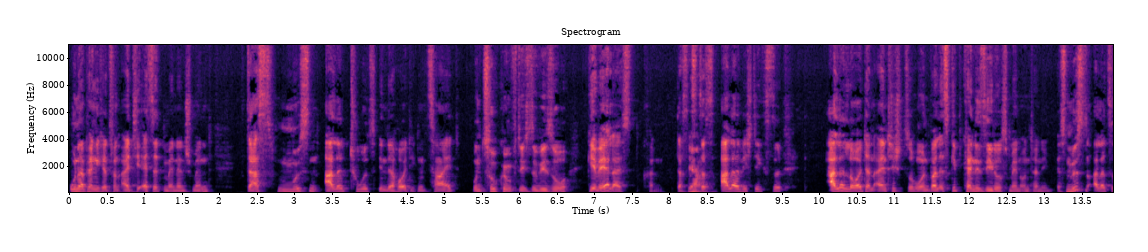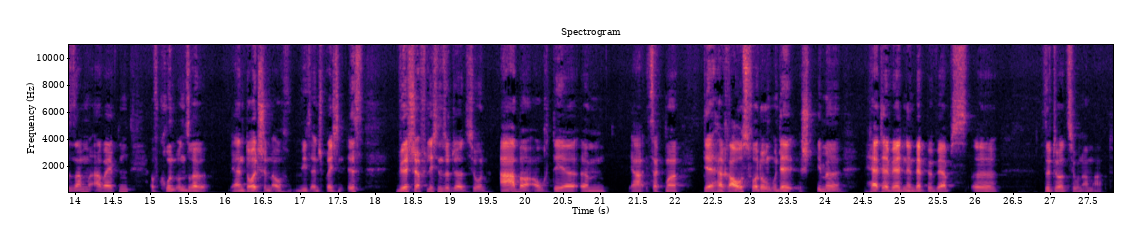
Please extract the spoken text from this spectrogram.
unabhängig jetzt von IT-Asset Management, das müssen alle Tools in der heutigen Zeit und zukünftig sowieso gewährleisten können. Das ja. ist das Allerwichtigste, alle Leute an einen Tisch zu holen, weil es gibt keine Silos mehr in Unternehmen. Es müssen alle zusammenarbeiten, aufgrund unserer, ja, in Deutschland auch, wie es entsprechend ist, wirtschaftlichen Situation, aber auch der, ähm, ja, ich sag mal, der Herausforderung und der immer härter werdenden Wettbewerbssituation äh, am Markt.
